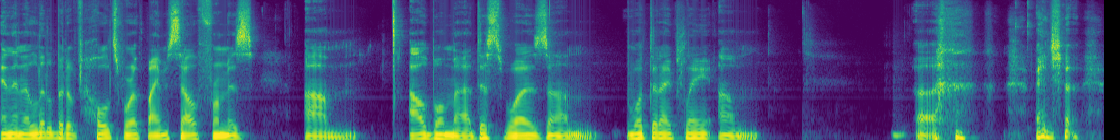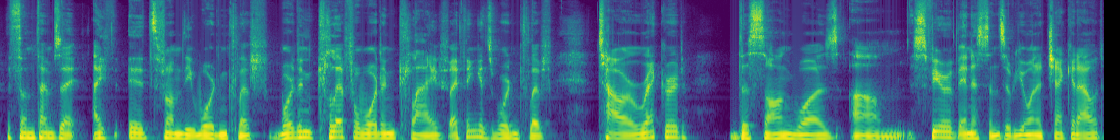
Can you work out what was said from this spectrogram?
and then a little bit of Holdsworth by himself from his um, album. Uh, this was um, what did I play? Um, uh, I just, sometimes I, I it's from the Wardenclyffe, Warden Cliff or Wardenclyffe. I think it's Wardenclyffe Tower record. The song was um, Sphere of Innocence. If you want to check it out,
